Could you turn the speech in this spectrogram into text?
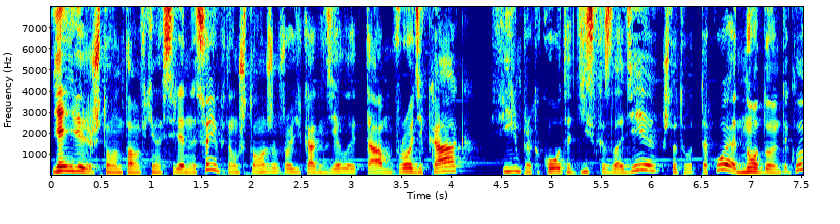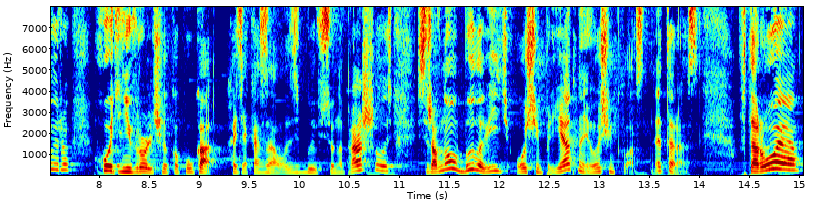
Я не верю, что он там в киновселенной Sony, потому что он же вроде как делает там, вроде как, фильм про какого-то диска-злодея, что-то вот такое, но Дональда Гловера, хоть и не в роли Человека-паука, хотя, казалось бы, все напрашивалось, все равно было видеть очень приятно и очень классно. Это раз. Второе,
